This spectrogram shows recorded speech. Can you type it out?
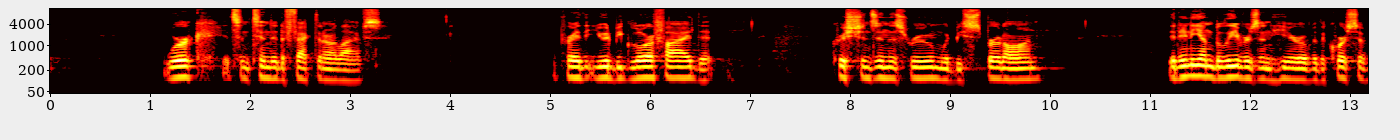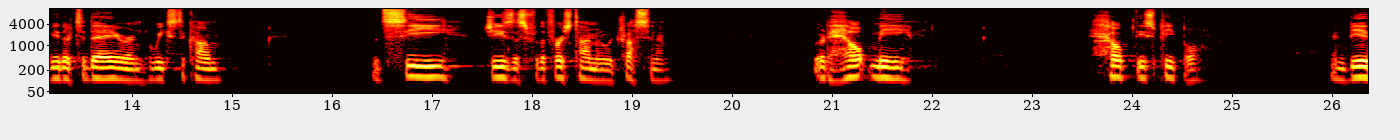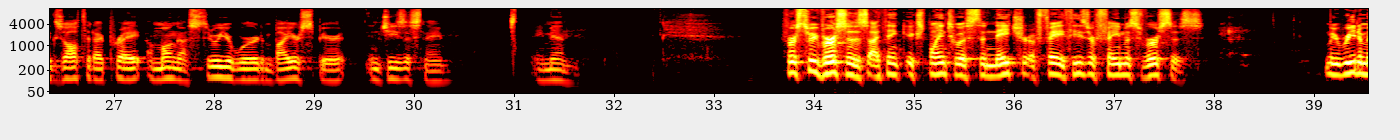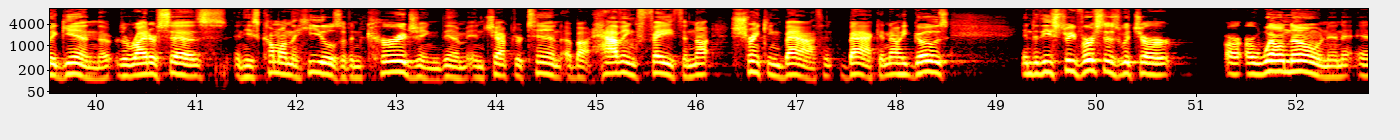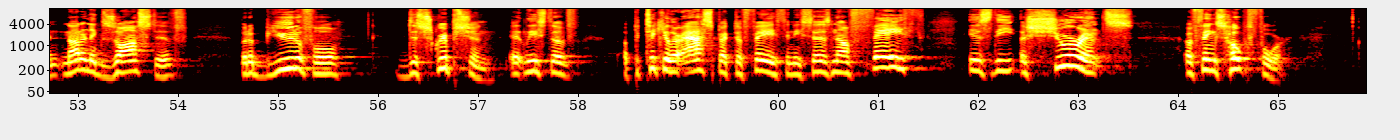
work its intended effect in our lives. I pray that you would be glorified, that Christians in this room would be spurred on, that any unbelievers in here over the course of either today or in weeks to come would see Jesus for the first time and would trust in him. Lord, help me help these people and be exalted, I pray, among us through your word and by your spirit. In Jesus' name, amen. First three verses, I think, explain to us the nature of faith. These are famous verses. Let me read them again. The, the, writer says, and he's come on the heels of encouraging them in chapter 10 about having faith and not shrinking back. back. And now he goes into these three verses, which are, are, are well known and, and not an exhaustive, but a beautiful description, at least of a particular aspect of faith. And he says, Now faith is the assurance of things hoped for,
